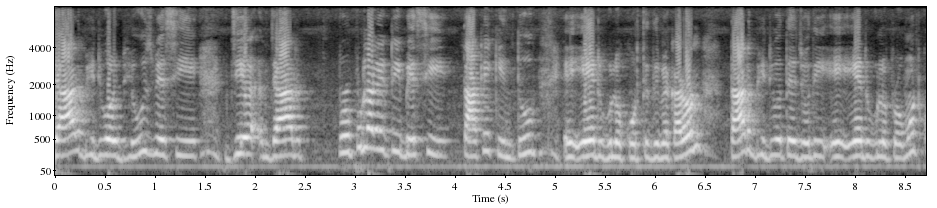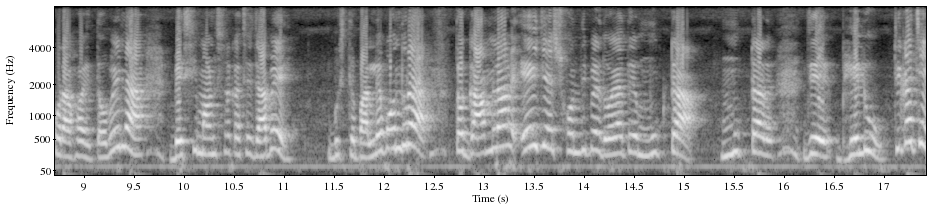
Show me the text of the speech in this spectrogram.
যার ভিডিওর ভিউজ বেশি, যে, যার পপুলারিটি বেশি, তাকে কিন্তু এই এডগুলো করতে দেবে। কারণ, তার ভিডিওতে যদি এই এডগুলো প্রমোট করা হয়, তবেই না বেশি মানুষের কাছে যাবে। বুঝতে পারলে বন্ধুরা? তো গামলার এই যে সন্দীপের দয়াতে মুখটা মুখটার যে ভ্যালু, ঠিক আছে?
